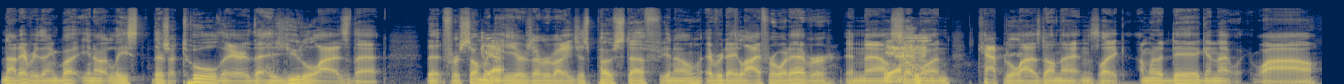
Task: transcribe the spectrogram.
not everything, but you know, at least there's a tool there that has utilized that. That for so many yeah. years, everybody just post stuff, you know, everyday life or whatever, and now yeah. someone capitalized on that and it's like, I'm going to dig, and that wow.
